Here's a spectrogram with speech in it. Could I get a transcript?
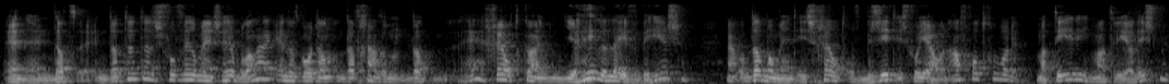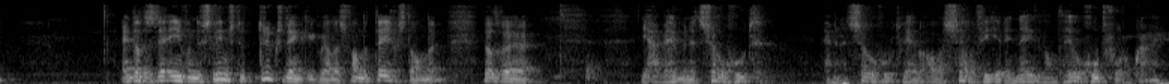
En, en dat, dat, dat, is voor veel mensen heel belangrijk. En dat, wordt dan, dat gaat dan, dat, hè, geld kan je hele leven beheersen. Nou, op dat moment is geld of bezit is voor jou een afgod geworden. Materie, materialisme. En dat is de, een van de slimste trucs, denk ik wel eens, van de tegenstander. Dat we, ja, we hebben het zo goed. We hebben het zo goed. We hebben alles zelf hier in Nederland heel goed voor elkaar.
